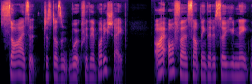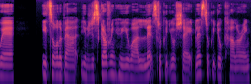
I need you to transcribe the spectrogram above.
size that just doesn't work for their body shape. I offer something that is so unique where it's all about, you know, discovering who you are. Let's look at your shape. Let's look at your coloring.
